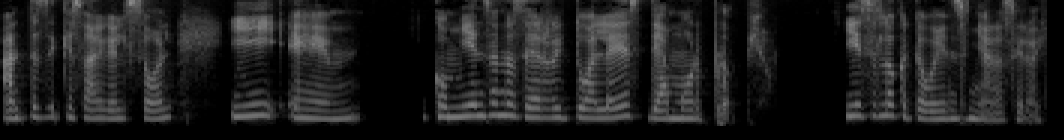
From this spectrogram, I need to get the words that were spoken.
antes de que salga el sol, y em, comienzan a hacer rituales de amor propio. Y eso es lo que te voy a enseñar a hacer hoy.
